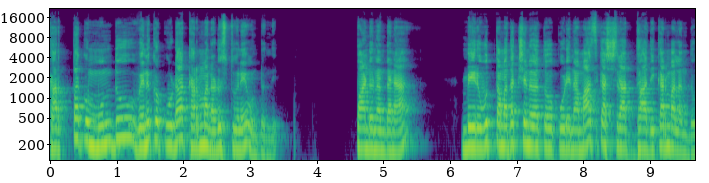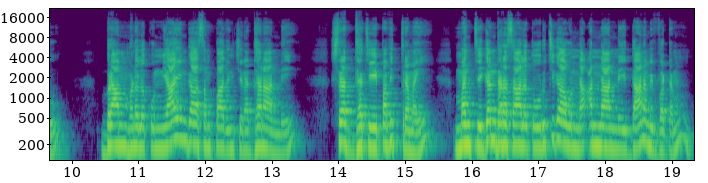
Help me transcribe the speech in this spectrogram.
కర్తకు ముందు వెనుక కూడా కర్మ నడుస్తూనే ఉంటుంది. పాండునందన మీరు ఉత్తమ దక్షిణలతో కూడిన మాసిక శ్రాద్ధాది కర్మలందు బ్రాహ్మణులకు న్యాయంగా సంపాదించిన ధనాన్ని శ్రద్ధచే పవిత్రమై మంచి గంధరసాలతో రుచిగా ఉన్న అన్నాన్ని దానమివ్వటం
